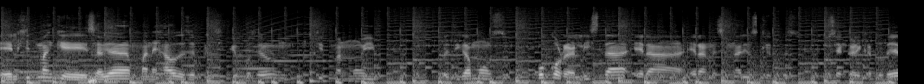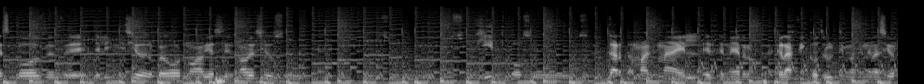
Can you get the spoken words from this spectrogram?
El Hitman que se había manejado desde el principio era un Hitman muy, pues digamos, poco realista, era, eran escenarios que pues lucían caricaturescos, desde el inicio del juego no había, no había sido su, hit o su, carta magna el, tener gráficos de última generación.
